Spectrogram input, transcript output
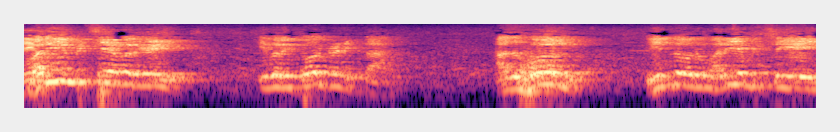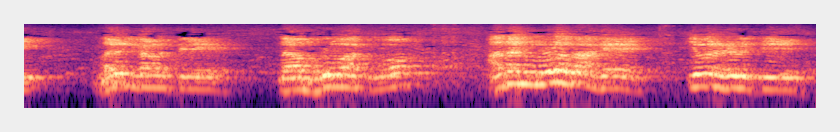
மரியம் பிச்சை அவர்கள் இவரை தோற்கடித்தார். அதுபோல் இந்த ஒரு மரிய பிச்சையை வருங்காலத்திலே நாம் உருவாக்குவோம். அதன் மூலமாக இவர்களுக்கு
